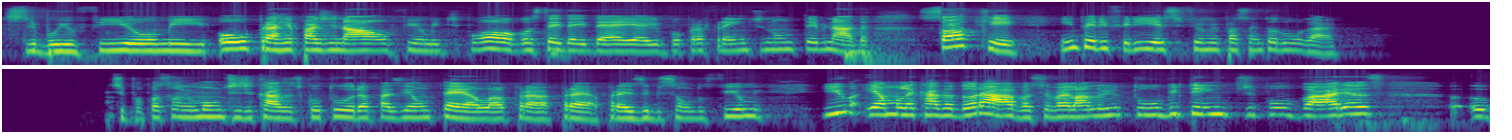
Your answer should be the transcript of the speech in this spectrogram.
distribuir o filme ou para repaginar o filme, tipo, ó, gostei da ideia e vou para frente, não teve nada. Só que em periferia esse filme passou em todo lugar. Tipo, passou em um monte de casa de cultura, faziam tela pra, pra, pra exibição do filme. E, e a molecada adorava. Você vai lá no YouTube, tem, tipo, várias. uh,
